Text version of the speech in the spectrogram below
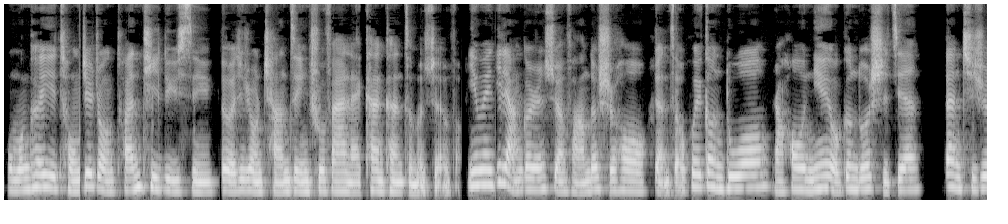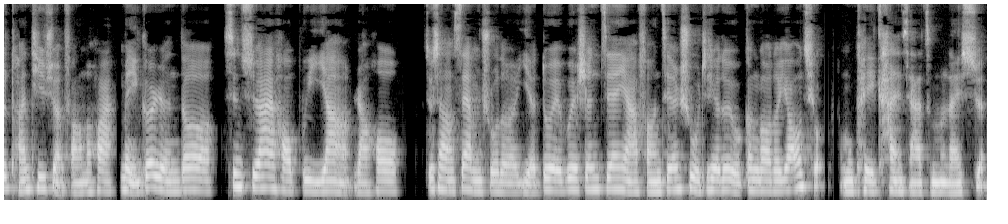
我们可以从这种团体旅行的这种场景出发，来看看怎么选房。因为一两个人选房的时候选择会更多多，然后你也有更多时间。但其实团体选房的话，每个人的兴趣爱好不一样，然后。就像 Sam 说的，也对卫生间呀、房间数这些都有更高的要求。我们可以看一下怎么来选。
